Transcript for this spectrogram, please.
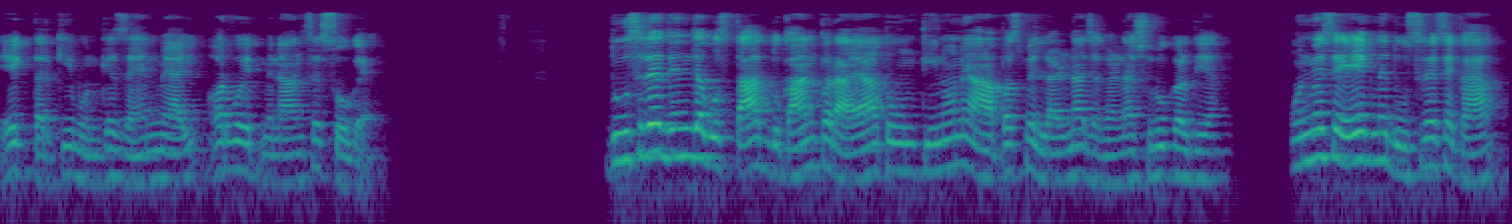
ایک ترکیب ان کے ذہن میں آئی اور وہ اطمینان سے سو گئے۔ دوسرے دن جب استاد دکان پر آیا تو ان تینوں نے آپس میں لڑنا جھگڑنا شروع کر دیا۔ ان میں سے ایک نے دوسرے سے کہا،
